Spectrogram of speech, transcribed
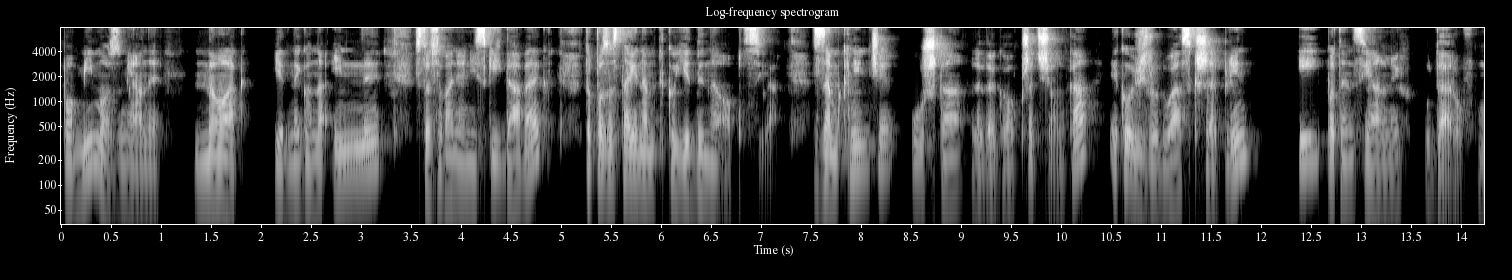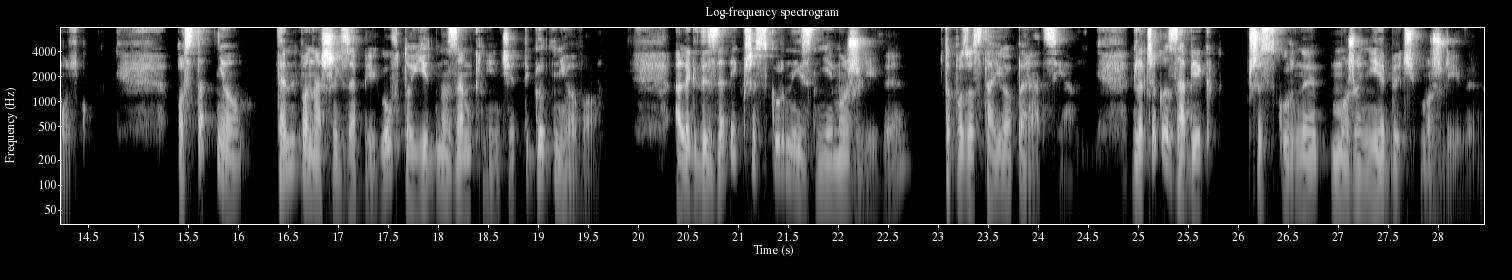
pomimo zmiany NOAC jednego na inny, stosowania niskich dawek, to pozostaje nam tylko jedyna opcja. Zamknięcie łóżka lewego przedsionka jako źródła skrzeplin i potencjalnych udarów mózgu. Ostatnio tempo naszych zabiegów to jedno zamknięcie tygodniowo. Ale gdy zabieg przeskórny jest niemożliwy, to pozostaje operacja. Dlaczego zabieg przeskórny może nie być możliwy?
